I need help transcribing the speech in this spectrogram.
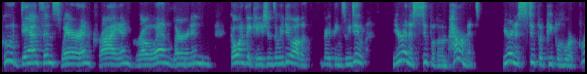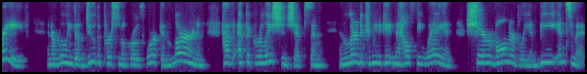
who dance and swear and cry and grow and learn and go on vacations and we do all the great things we do. You're in a soup of empowerment. You're in a soup of people who are brave and are willing to do the personal growth work and learn and have epic relationships and, and learn to communicate in a healthy way and share vulnerably and be intimate.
